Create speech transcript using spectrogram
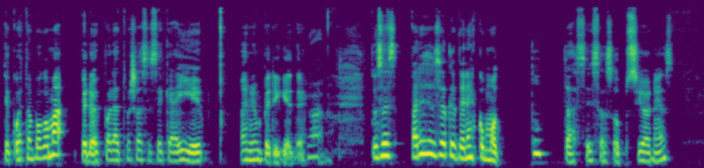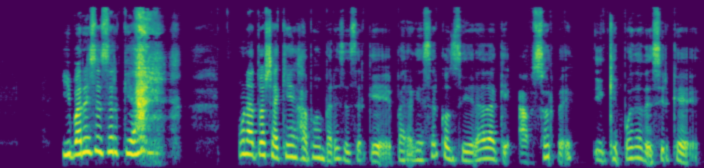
te cuesta un poco más, pero después la toalla se seca ahí, ¿eh? en un periquete. Claro. Entonces, parece ser que tenés como todas esas opciones. Y parece ser que hay una toalla aquí en Japón, parece ser que para que ser considerada que absorbe y que pueda decir que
